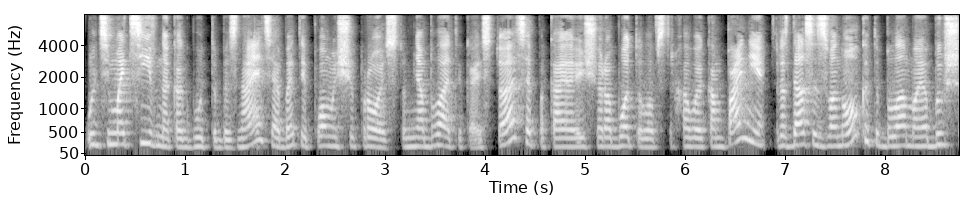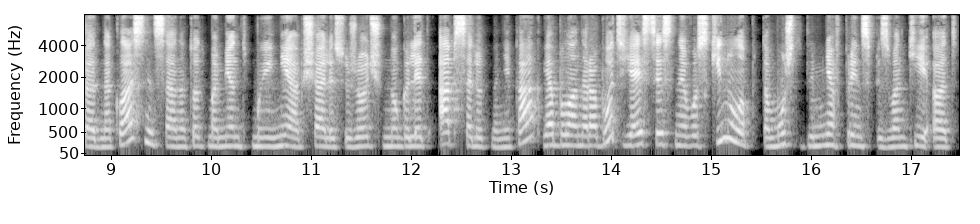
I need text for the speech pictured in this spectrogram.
ультимативно, как будто бы, знаете, об этой помощи просят. У меня была такая ситуация, пока я еще работала в страховой компании. Раздался звонок, это была моя бывшая одноклассница, а на тот момент мы не общались уже очень много лет абсолютно никак. Я была на работе, я, естественно, его скинула, потому что для меня, в принципе, звонки от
